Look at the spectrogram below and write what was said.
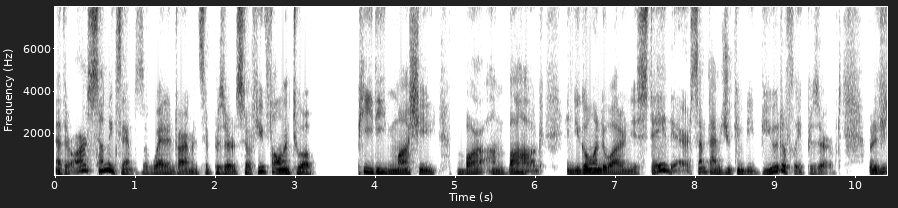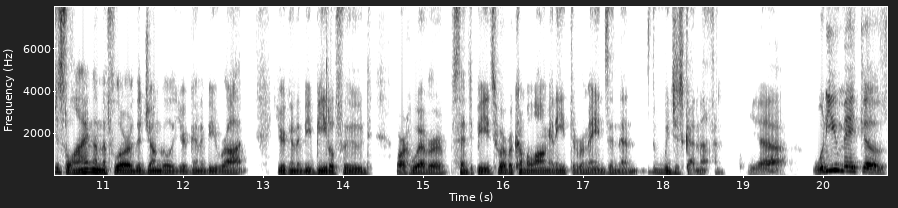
Now, there are some examples of wet environments that preserve. So if you fall into a peaty, marshy bar, um, bog and you go underwater and you stay there, sometimes you can be beautifully preserved. But if you're just lying on the floor of the jungle, you're going to be rot, you're going to be beetle food or whoever, centipedes, whoever come along and eat the remains. And then we just got nothing. Yeah. What do you make of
